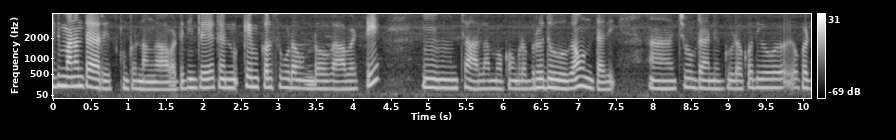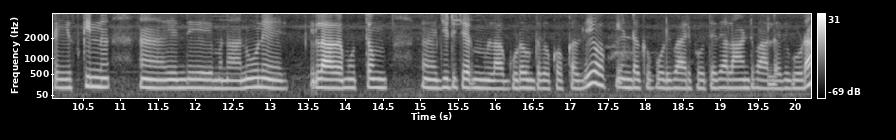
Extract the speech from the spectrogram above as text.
ఇది మనం తయారు చేసుకుంటున్నాం కాబట్టి దీంట్లో ఏ కెమికల్స్ కూడా ఉండవు కాబట్టి చాలా ముఖం కూడా మృదువుగా ఉంటుంది. చూడడానికి కూడా కొద్దిగా ఒకటి స్కిన్ ఏంది మన నూనె ఇలా మొత్తం జిడ్డు చర్మం లాగా కూడా ఉంటుంది ఒక్కొక్కరిది. ఎండకు పొడి బారిపోతుంది అలాంటి వాళ్ళది కూడా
